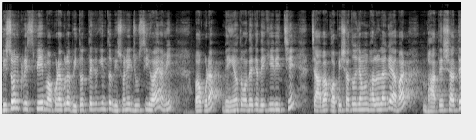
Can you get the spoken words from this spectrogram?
ভীষণ ক্রিস্পি এই পকোড়াগুলো ভিতর থেকে কিন্তু ভীষণই জুসি হয়। আমি পকোড়া ভেঙেও তোমাদেরকে দেখিয়ে দিচ্ছি। চা বা কফির সাথেও যেমন ভালো লাগে, আবার ভাতের সাথে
